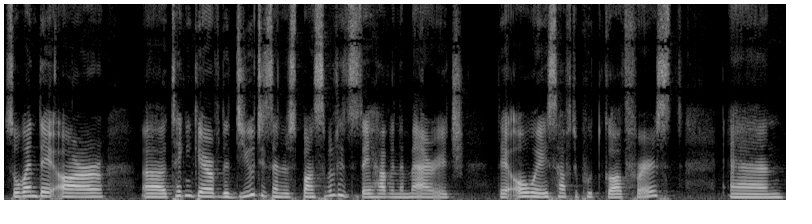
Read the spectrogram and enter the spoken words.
So when they are uh, taking care of the duties and responsibilities they have in the marriage, they always have to put God first and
